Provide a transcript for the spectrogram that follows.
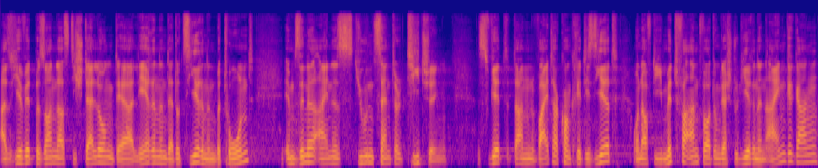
Also hier wird besonders die Stellung der Lehrenden, der Dozierenden betont im Sinne eines Student-Centered Teaching. Es wird dann weiter konkretisiert und auf die Mitverantwortung der Studierenden eingegangen,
